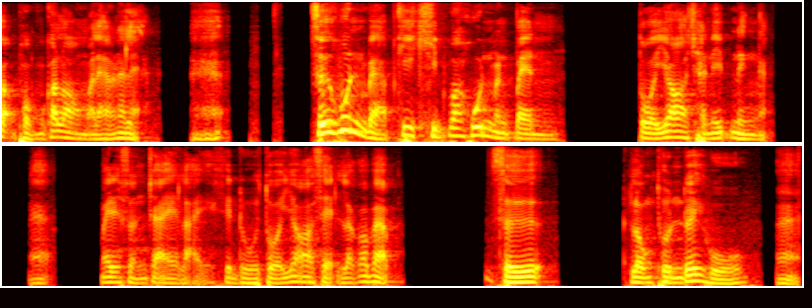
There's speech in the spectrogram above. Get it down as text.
ก็ผมก็ลองมาแล้วนั่นแหละนะฮะซื้อหุ้นแบบที่คิดว่าหุ้นมันเป็นตัวย่อชนิดหนึ่งอะนะไม่ได้สนใจอะไรคือดูตัวย่อเสร็จแล้วก็แบบซื้อลงทุนด้วยหูอ่า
